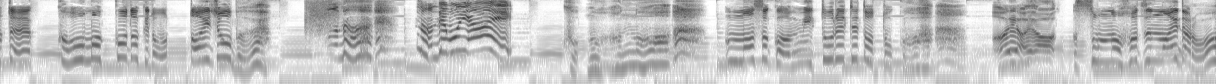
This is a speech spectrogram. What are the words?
っ。て顔真っ赤だけど大丈夫？ななんでもこの反応まさか見とれてたとか。あいやいやそんなはずないだろ。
